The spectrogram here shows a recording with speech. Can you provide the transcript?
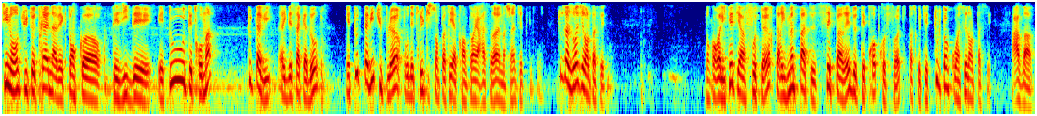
Sinon, tu te traînes avec ton corps, tes idées et tous tes traumas, toute ta vie, avec des sacs à dos, et toute ta vie, tu pleures pour des trucs qui se sont passés il y a 30 ans, il y a Hassara, machin, etc. Tout ça, c'est dans le passé. Donc en réalité, tu es un fauteur, tu n'arrives même pas à te séparer de tes propres fautes, parce que tu es tout le temps coincé dans le passé. Avar.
